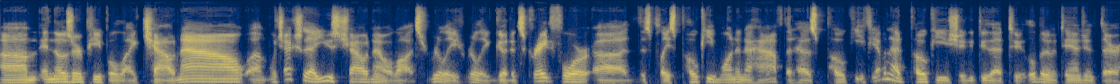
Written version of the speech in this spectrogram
Um, and those are people like ChowNow, um, which actually I use ChowNow a lot. It's really, really good. It's great for uh, this place, Pokey One and a Half, that has poke. If you haven't had poke, you should do that too. A little bit of a tangent there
